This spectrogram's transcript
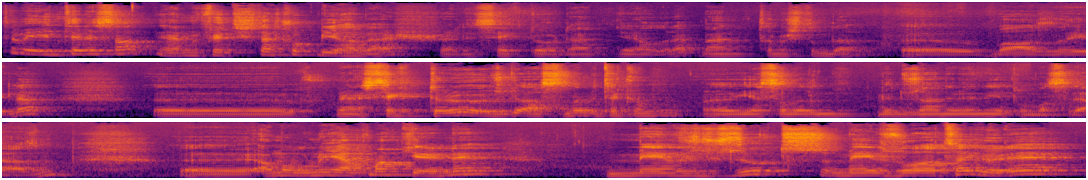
Tabii enteresan. Yani müfettişler çok bir haber. Yani sektörden genel olarak. Ben tanıştım da e, bazılarıyla. E, yani sektöre özgü aslında bir takım e, yasaların ve düzenlemelerin yapılması lazım. E, ama bunu yapmak yerine mevcut mevzuata göre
